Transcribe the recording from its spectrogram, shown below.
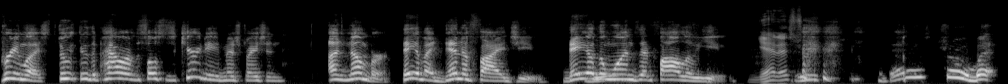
pretty much through through the power of the Social Security Administration a number. They have identified you. They are the ones that follow you. Yeah, that's true. That is true. But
